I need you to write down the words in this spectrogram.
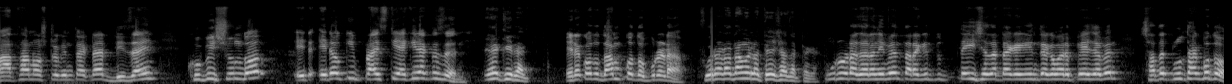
মাথা নষ্ট কিন্তু একটা ডিজাইন খুবই সুন্দর। এটা এটাও কি প্রাইস কি একই রাখতেছেন? একই রাখ এটা কত দাম কত পুরোটা? পুরাটা দাম হলো তেইশ হাজার টাকা। পুরোটা যারা নেবেন তারা কিন্তু তেইশ হাজার টাকা কিন্তু একেবারে পেয়ে যাবেন। সাথে টুল থাকব তো?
